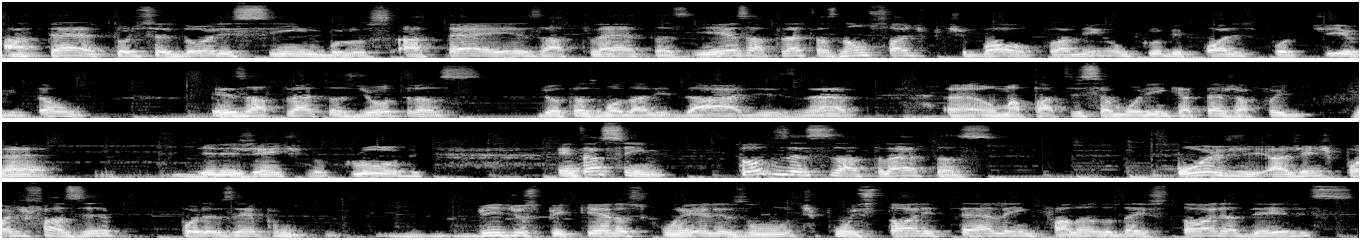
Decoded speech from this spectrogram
Até torcedores símbolos, até ex-atletas, e ex-atletas não só de futebol, o Flamengo é um clube poliesportivo, então ex-atletas de outras, de outras modalidades, né? É, uma Patrícia Morim, que até já foi né, dirigente no clube. Então, assim, todos esses atletas, hoje a gente pode fazer, por exemplo, vídeos pequenos com eles, um tipo um storytelling falando da história deles,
